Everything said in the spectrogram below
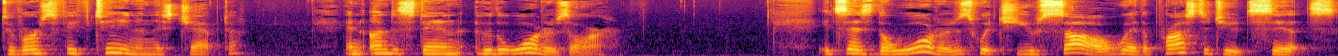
to verse 15 in this chapter and understand who the waters are. It says, The waters which you saw where the prostitute sits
